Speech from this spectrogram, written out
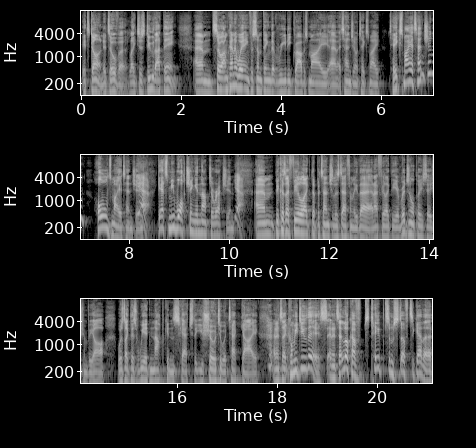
it's done. It's over. Like just do that thing. Um, so I'm kind of waiting for something that really grabs my um, attention or takes my takes my attention, holds my attention, Yeah. gets me watching in that direction. Yeah. Um, because I feel like the potential is definitely there, and I feel like the original PlayStation VR was like this weird napkin sketch that you show to a tech guy, and it's like, "Can we do this?" And it's like, "Look, I've taped some stuff together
